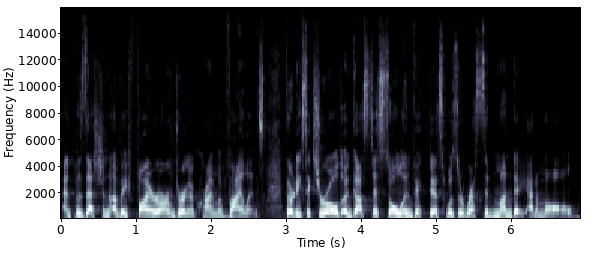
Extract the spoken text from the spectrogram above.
and possession of a firearm during a crime of violence. 36 year old Augustus Sol Invictus was arrested Monday at a mall.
